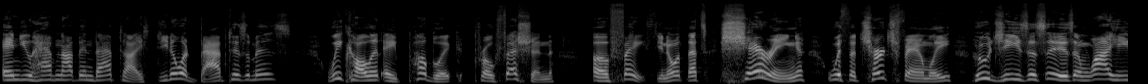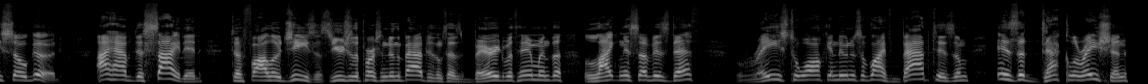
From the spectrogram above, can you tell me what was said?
and you have not been baptized, do you know what baptism is? We call it a public profession of faith. You know what? That's sharing with the church family who Jesus is and why he's so good. I have decided to follow Jesus. Usually, the person doing the baptism says, buried with him in the likeness of his death, raised to walk in newness of life. Baptism is a declaration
